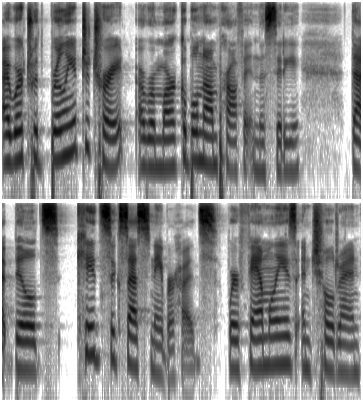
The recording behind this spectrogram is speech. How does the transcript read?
I worked with Brilliant Detroit, a remarkable nonprofit in the city that builds kid success neighborhoods where families and children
